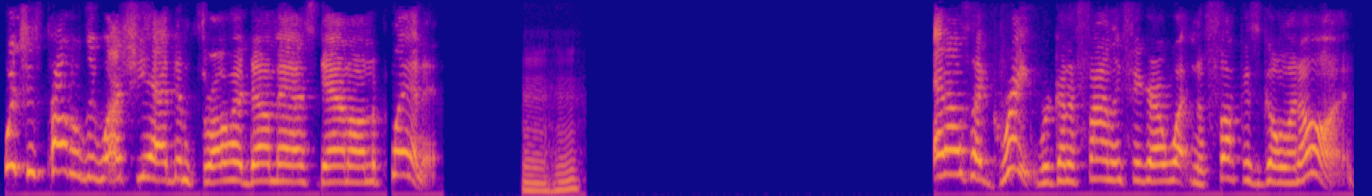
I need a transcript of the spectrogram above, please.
which is probably why she had them throw her dumb ass down on the planet. Mm-hmm. And I was like, great, we're gonna finally figure out what in the fuck is going on.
